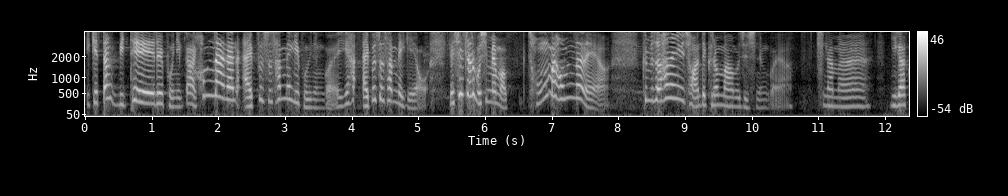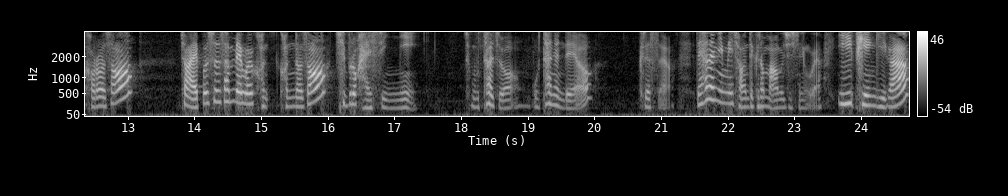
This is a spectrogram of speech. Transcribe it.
이렇게 딱 밑에를 보니까 험난한 알프스 산맥이 보이는 거예요. 이게 알프스 산맥이에요. 그러니까 실제로 보시면 막 정말 험난해요. 그러면서 하나님이 저한테 그런 마음을 주시는 거야. 지나마 네가 걸어서 저 알프스 산맥을 건, 건너서 집으로 갈 수 있니? 저 못하죠. 못하는데요. 그랬어요. 근데 하나님이 저한테 그런 마음을 주시는 거야. 이 비행기가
